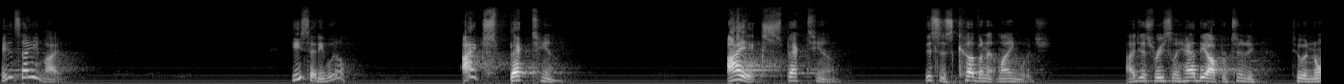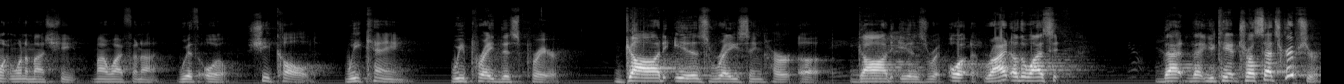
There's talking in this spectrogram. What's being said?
He didn't say he might. He said he will. I expect him. I expect him. This is covenant language. I just recently had the opportunity to anoint one of my sheep, my wife and I, with oil. She called. We came. We prayed this prayer. God is raising her up. God is, ra- right? Otherwise, that, that you can't trust that scripture,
